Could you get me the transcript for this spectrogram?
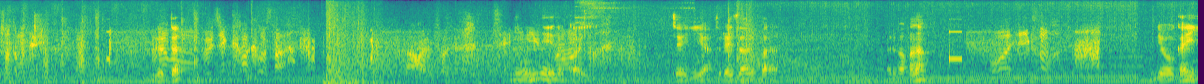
ちょっと待ってどうやった。乗んねえのかい。じゃあいいやとりあえずアルファだ。アルファかな？了解。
